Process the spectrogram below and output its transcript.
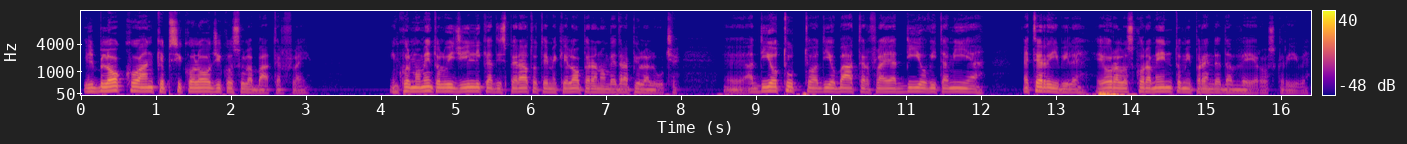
il blocco anche psicologico sulla butterfly. In quel momento Luigi Illica, disperato, teme che l'opera non vedrà più la luce. Eh, addio tutto, addio butterfly, addio vita mia. È terribile e ora lo scoramento mi prende davvero, scrive.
